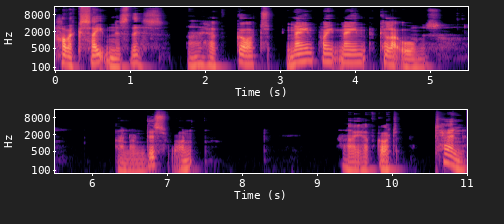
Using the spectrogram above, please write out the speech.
How exciting is this? I have got 9.9 kilo ohms and on this one I have got 10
